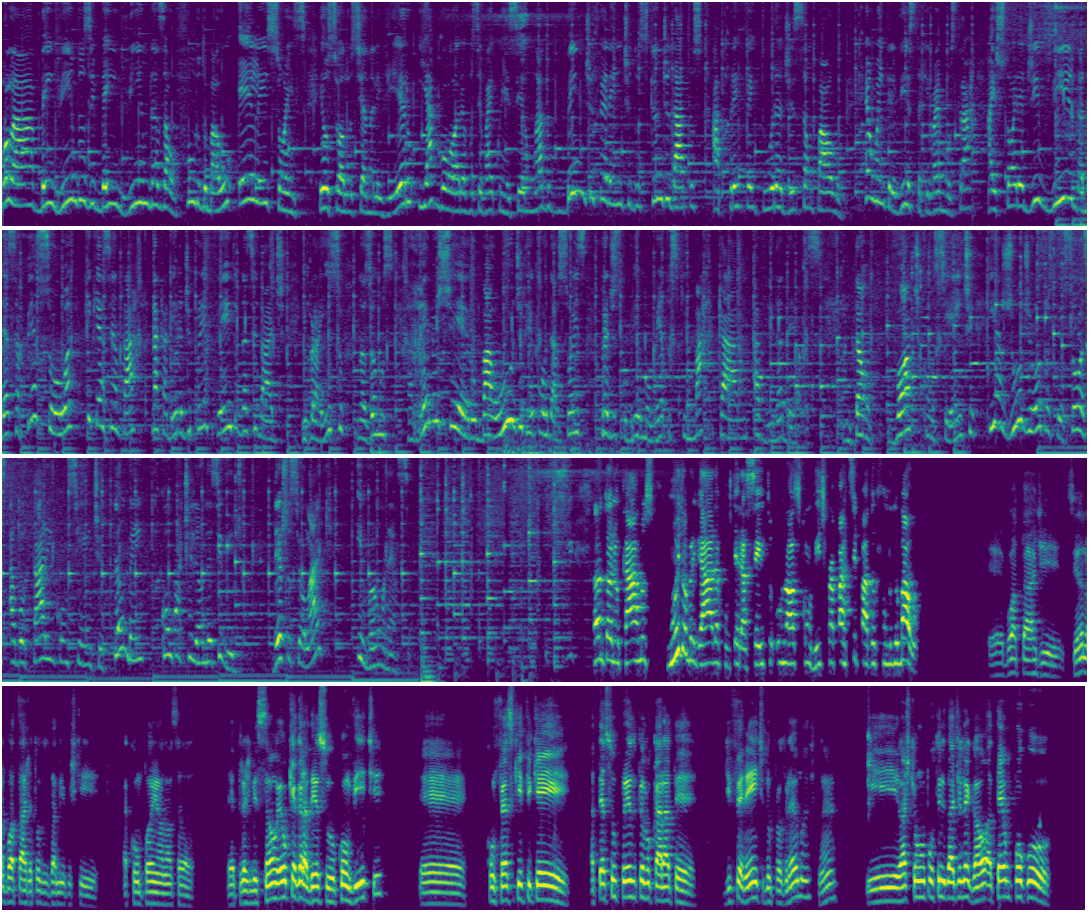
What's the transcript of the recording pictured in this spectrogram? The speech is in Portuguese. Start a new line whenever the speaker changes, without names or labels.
Olá, bem-vindos e bem-vindas ao Fundo do Baú Eleições. Eu sou a Luciana Liviero e agora você vai conhecer um lado bem diferente dos candidatos à Prefeitura de São Paulo. É uma entrevista que vai mostrar a história de vida dessa pessoa que quer sentar na cadeira de prefeito da cidade. E para isso, nós vamos remexer o baú de recordações para descobrir momentos que marcaram a vida delas. Então, vote consciente e ajude outras pessoas a votarem consciente também compartilhando esse vídeo. Deixa o seu like e vamos nessa! Antônio Carlos, muito obrigada por ter aceito o nosso convite para participar do Fundo do Baú.
É, boa tarde, Luciana. Boa tarde a todos os amigos que acompanham a nossa é, transmissão. Eu que agradeço o convite. É, confesso que fiquei até surpreso pelo caráter diferente do programa, né? E eu acho que é uma oportunidade legal, até um pouco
